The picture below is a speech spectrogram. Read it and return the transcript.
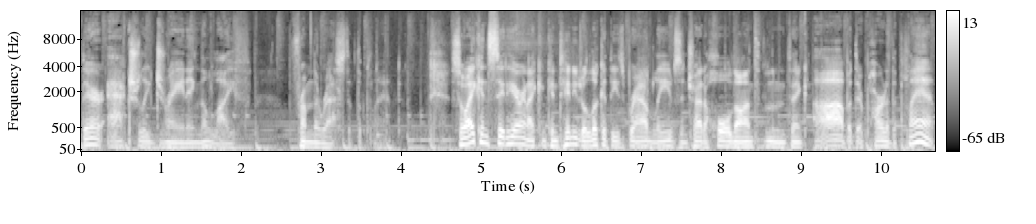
they're actually draining the life from the rest of the plant. So I can sit here and I can continue to look at these brown leaves and try to hold on to them and think, ah, but they're part of the plant.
